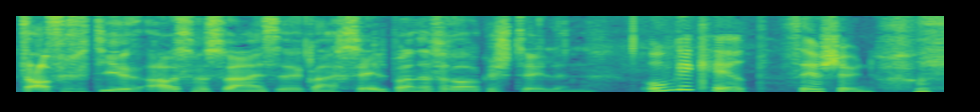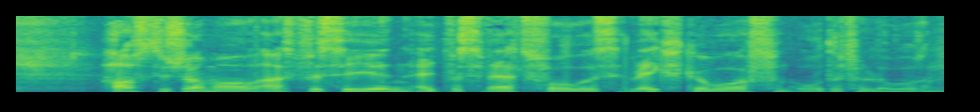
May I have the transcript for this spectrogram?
darf ich dir ausnahmsweise gleich selber eine Frage stellen? Umgekehrt, sehr schön. Hast du schon mal aus Versehen etwas Wertvolles weggeworfen oder verloren?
